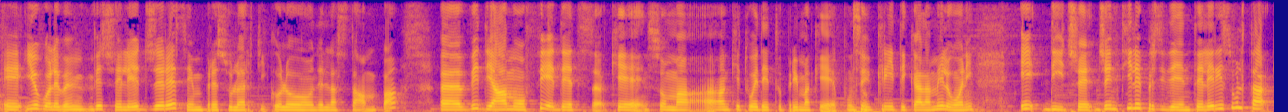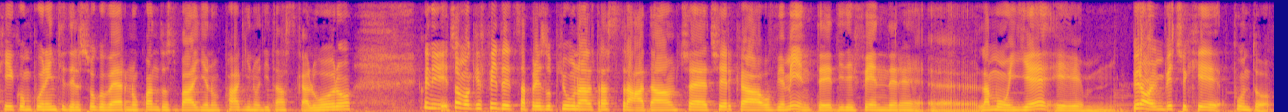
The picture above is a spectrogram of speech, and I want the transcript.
E io volevo invece leggere sempre sull'articolo della stampa, vediamo Fedez che insomma anche tu hai detto prima che appunto sì. critica la Meloni e dice Gentile Presidente, le risulta che i componenti del suo governo quando sbagliano paghino di tasca loro? Quindi diciamo che Fedez ha preso più un'altra strada, cioè cerca ovviamente di difendere eh, la moglie, e, però invece che appunto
